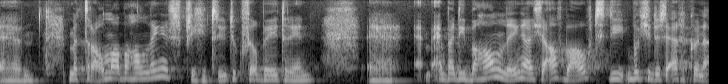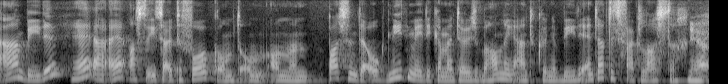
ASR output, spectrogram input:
Uh, met traumabehandeling is psychiatrie natuurlijk veel beter in. Uh, maar die behandeling, als je afbouwt, die moet je dus eigenlijk kunnen aanbieden. Hè, eh, als er iets uit de voorkomt, om, om een passende, ook niet-medicamenteuze behandeling aan te kunnen bieden. En dat is vaak lastig. Ja.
